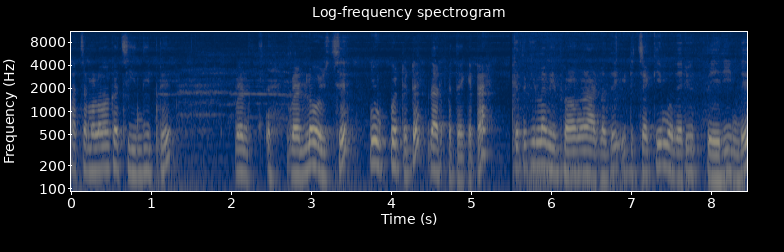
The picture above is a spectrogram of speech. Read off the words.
പച്ചമുളകൊക്കെ ചീന്തിയിട്ട് വെള വെള്ളം ഒഴിച്ച് ഇനി ഉപ്പിട്ടിട്ട് ഇത് അടുപ്പത്തേക്കിട്ടെ അടുപ്പത്തേക്കുള്ള വിഭവങ്ങളാണത് ഇടിച്ചക്കി മുതൽ ഉപ്പേരി ഉണ്ട്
